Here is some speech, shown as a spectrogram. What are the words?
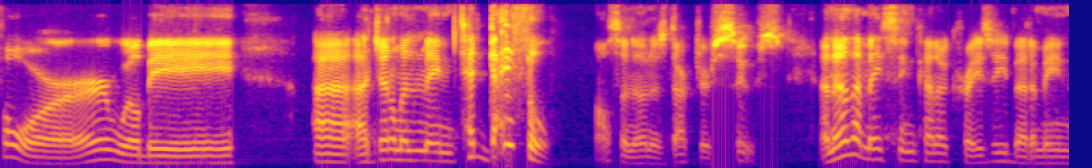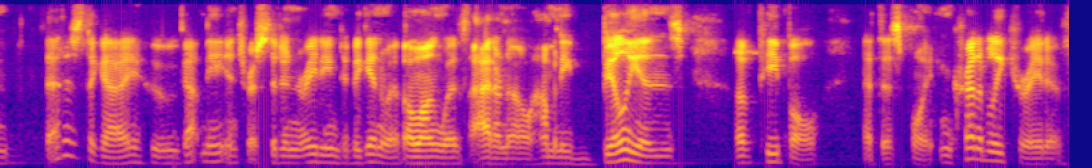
four will be uh, a gentleman named Ted Geisel, also known as Dr. Seuss. I know that may seem kind of crazy, but I mean that is the guy who got me interested in reading to begin with, along with I don't know how many billions of people at this point. Incredibly creative,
